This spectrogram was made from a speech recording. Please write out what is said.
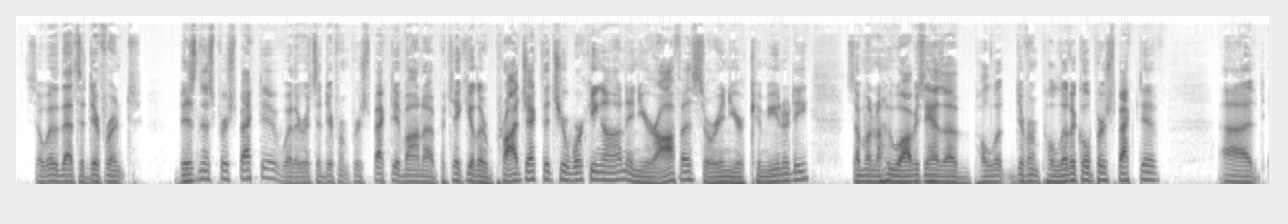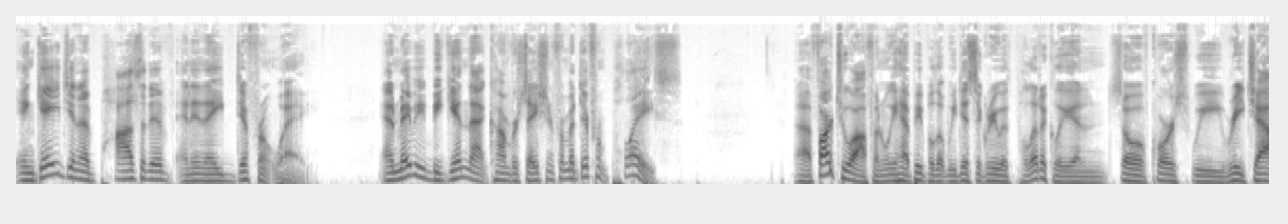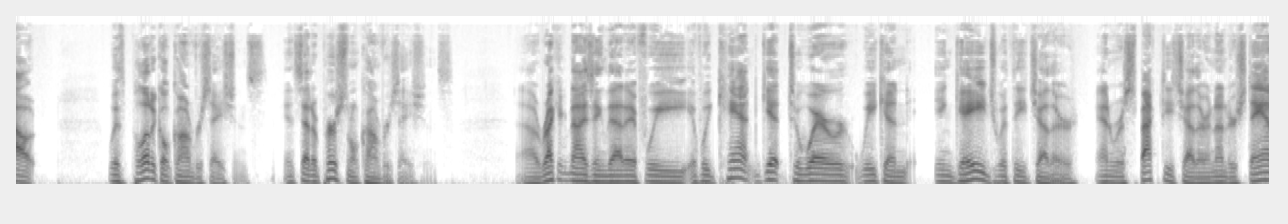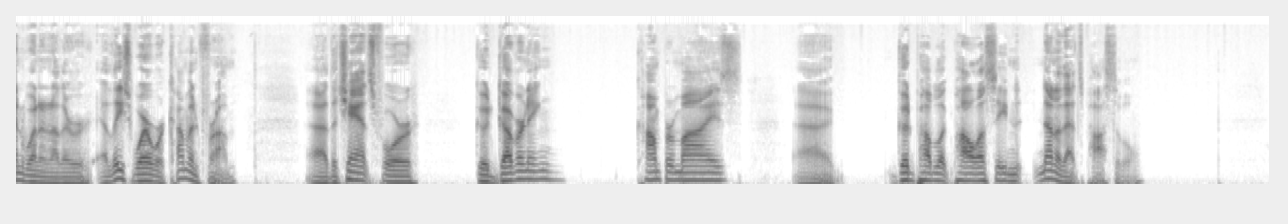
So, whether that's a different business perspective, whether it's a different perspective on a particular project that you're working on in your office or in your community, someone who obviously has a different political perspective, uh, engage in a positive and in a different way. And maybe begin that conversation from a different place. Uh, far too often, we have people that we disagree with politically, and so of course we reach out with political conversations instead of personal conversations. Uh, recognizing that if we if we can't get to where we can engage with each other and respect each other and understand one another, at least where we're coming from, uh, the chance for good governing, compromise, uh, good public policy, none of that's possible.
